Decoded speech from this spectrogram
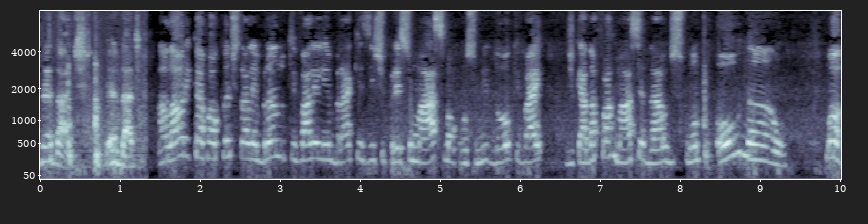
Verdade, verdade. A Laura Cavalcante está lembrando que vale lembrar que existe preço máximo ao consumidor que vai de cada farmácia dar o desconto ou não. Bom,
